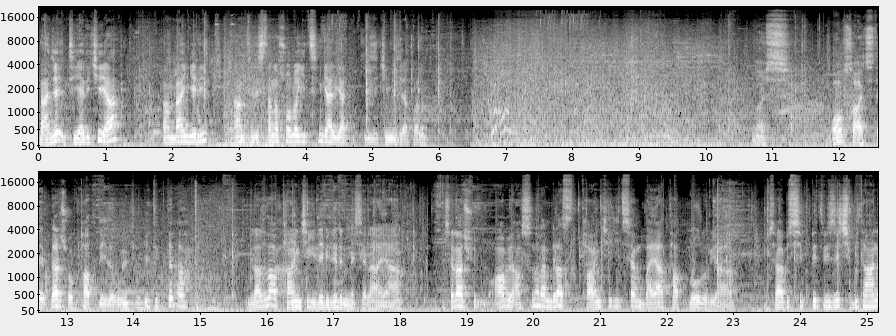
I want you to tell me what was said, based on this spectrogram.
Bence tier 2 ya. Tamam ben geleyim. Tamam Tristan'a solo gitsin gel gel. Biz ikimiz yapalım. Nice. Of side stepler çok tatlıydı. Ulti bir tıktı da. Biraz daha tanki gidebilirim mesela ya. Mesela şu abi aslında ben biraz tanki gitsem bayağı tatlı olur ya. Mesela bir split visit bir tane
